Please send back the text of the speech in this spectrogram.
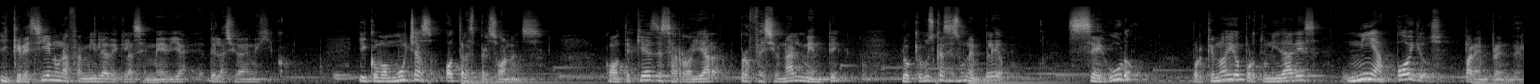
y crecí en una familia de clase media de la Ciudad de México. Y como muchas otras personas, cuando te quieres desarrollar profesionalmente, lo que buscas es un empleo seguro, porque no hay oportunidades ni apoyos para emprender.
